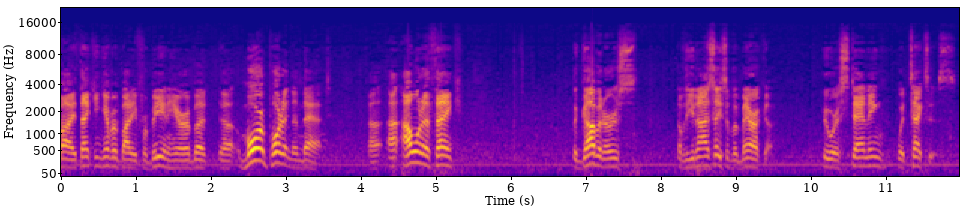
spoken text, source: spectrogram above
by thanking everybody for being here. But uh, more important than that, uh, I, I want to thank the governors of the United States of America who are standing with Texas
